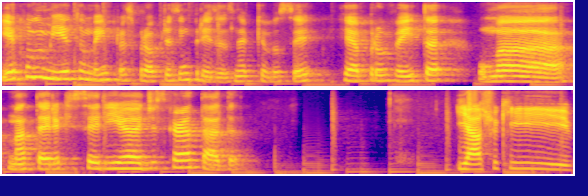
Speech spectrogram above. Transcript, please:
e economia também para as próprias empresas, né? Porque você reaproveita uma matéria que seria descartada. E acho que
